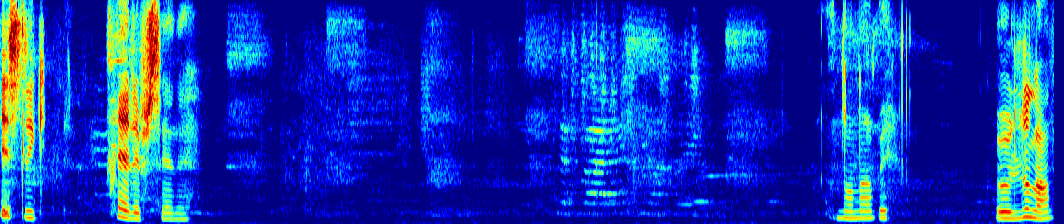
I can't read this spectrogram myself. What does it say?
Pislik herif seni. Lan abi. Öldü lan.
